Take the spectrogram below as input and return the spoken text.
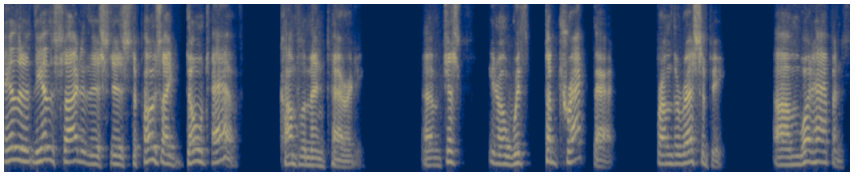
other the other side of this is suppose I don't have complementarity. Um, just you know, with subtract that from the recipe. Um, what happens?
